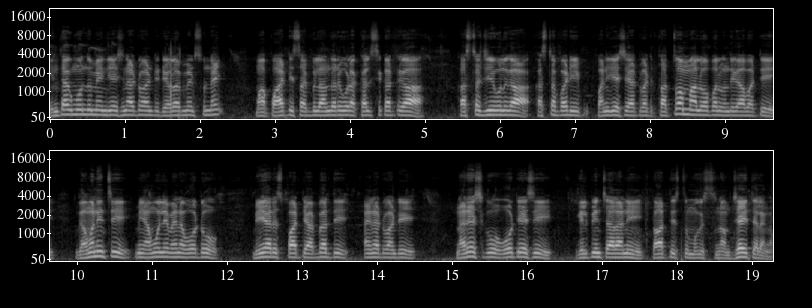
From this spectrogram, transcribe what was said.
ఇంతకుముందు మేము చేసినటువంటి డెవలప్మెంట్స్ ఉన్నాయి. మా పార్టీ సభ్యులందరూ కూడా కలిసికట్టుగా కష్టజీవులుగా కష్టపడి పనిచేసేటువంటి తత్వం మా లోపల ఉంది కాబట్టి గమనించి మీ అమూల్యమైన ఓటు బీఆర్ఎస్ పార్టీ అభ్యర్థి అయినటువంటి నరేష్కు ఓటేసి గెలిపించాలని ప్రార్థిస్తూ ముగిస్తున్నాం. జై తెలంగాణ.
